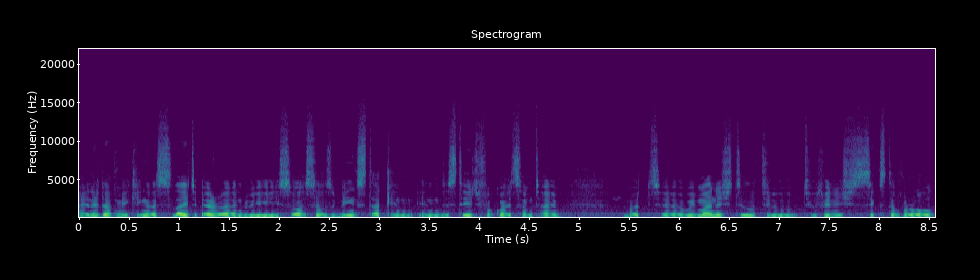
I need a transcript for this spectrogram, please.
ended up making a slight error and we saw ourselves being stuck in, in the stage for quite some time. But uh, we managed still to, to finish sixth overall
